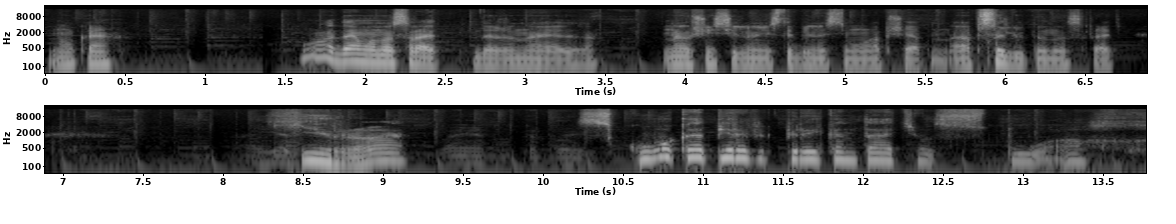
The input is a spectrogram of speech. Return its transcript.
Ну-ка. Ну, дай ему насрать даже на это. На очень сильную нестабильность ему вообще аб- абсолютно насрать. А я, Хера! а такой... Сколько пер- переконтатил? Сто. Ах.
